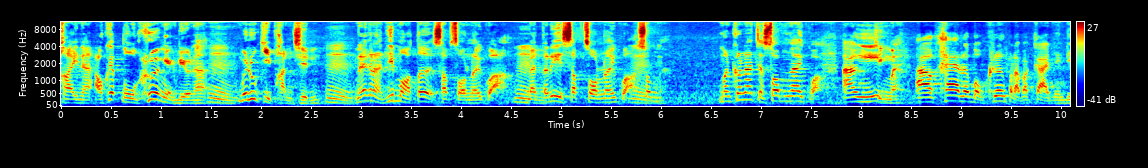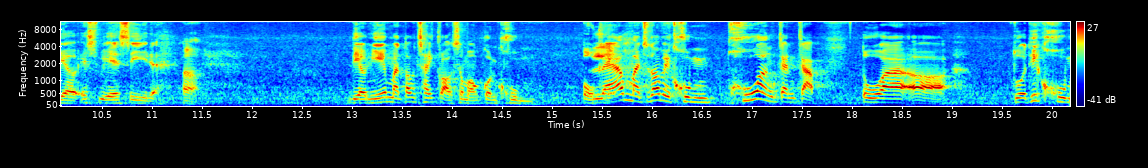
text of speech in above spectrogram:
ภายในเอาแค่ตัวเครื่องอย่างเดียวนะอืมไม่รู้กี่พันชิ้นอืมในขณะที่มอเตอร์ซับซ้อนน้อยกว่าอืมแบตเตอรี่ซับซ้อนน้อยกว่าอืมซ่อมมันก็น่าจะซ่อมง่ายกว่าเอางี้จริงไหมเอาแค่ระบบเครื่องปรับอากาศอย่างเดียว HVAC เนี่ยอ่าเดี๋ยวนี้มันต้องใช้กล่องสมองกลคุมโอเคแล้วมันจะต้องไปคุมพ่วงกันกับตัวเอ่อตัวที่คุม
